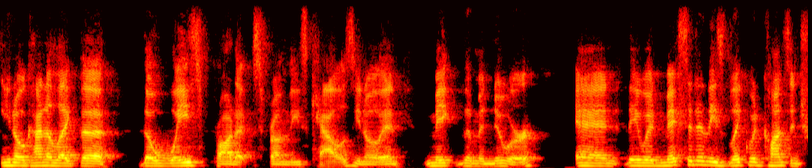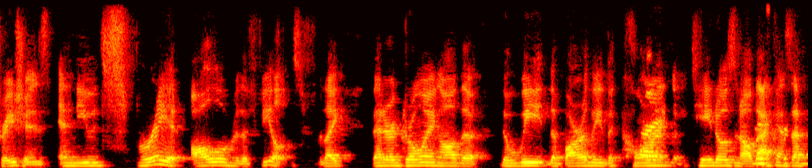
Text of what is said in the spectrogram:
you know kind of like the the waste products from these cows, you know, and make the manure and they would mix it in these liquid concentrations and you'd spray it all over the fields like that are growing all the the wheat the barley the corn right. the potatoes and all that kind of stuff.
